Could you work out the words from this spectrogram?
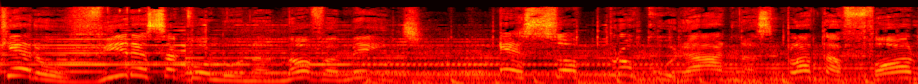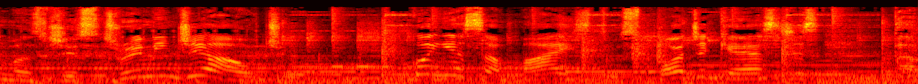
Quer ouvir essa coluna novamente? É só procurar nas plataformas de streaming de áudio. Conheça mais dos podcasts da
